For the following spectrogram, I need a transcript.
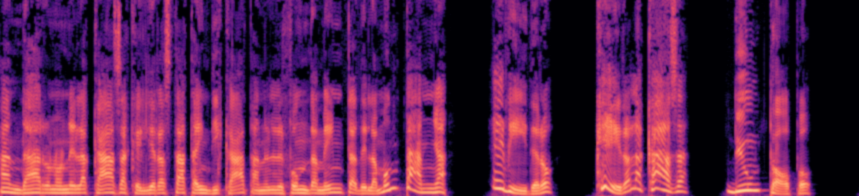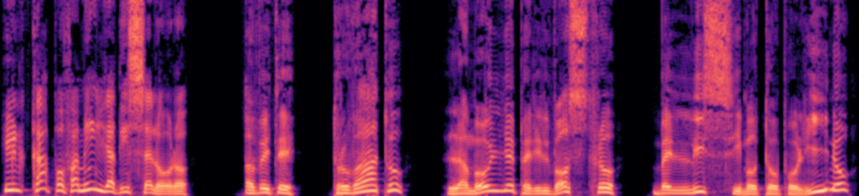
andarono nella casa che gli era stata indicata nelle fondamenta della montagna e videro che era la casa di un topo. Il capofamiglia disse loro Avete trovato la moglie per il vostro bellissimo topolino,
